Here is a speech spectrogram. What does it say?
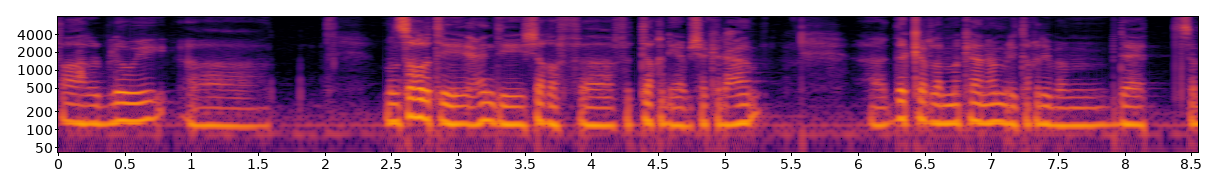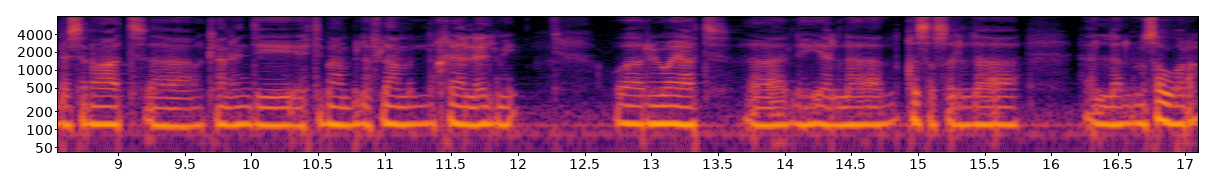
طاهر البلوي آه من صغرتي عندي شغف آه في التقنية بشكل عام. آه، أتذكر لما كان عمري تقريبا بداية سبع سنوات آه كان عندي اهتمام بالأفلام الخيال العلمي والروايات آه اللي هي ال- القصص ال- ال- المصورة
